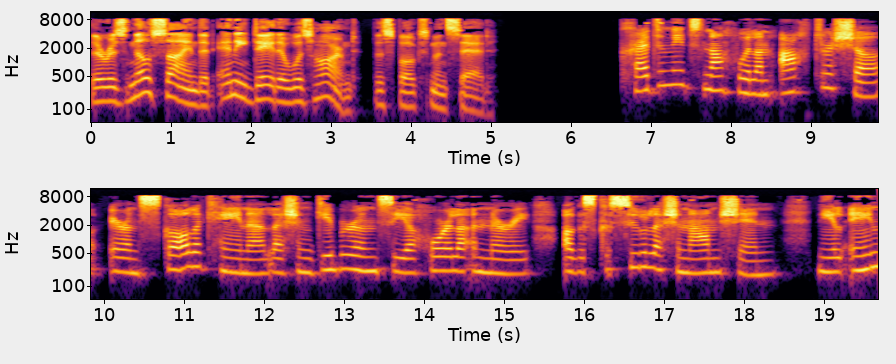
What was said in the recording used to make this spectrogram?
there is no sign that any data was harmed, the spokesman said. Creidimid nach bhfuil an achtar seo ar an scála céine leis an gibreúnsaí a tharla an nuirí agus cosúil leis an am sin, níl aon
